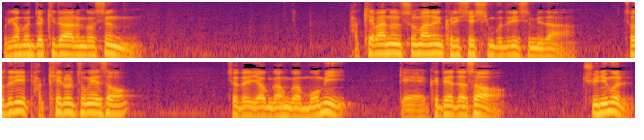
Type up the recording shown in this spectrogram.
우리가 먼저 기도하는 것은 박해받는 수많은 그리스도 신부들이 있습니다. 저들이 박해를 통해서 저들의 영광과 몸이 깨끗해져서 주님을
